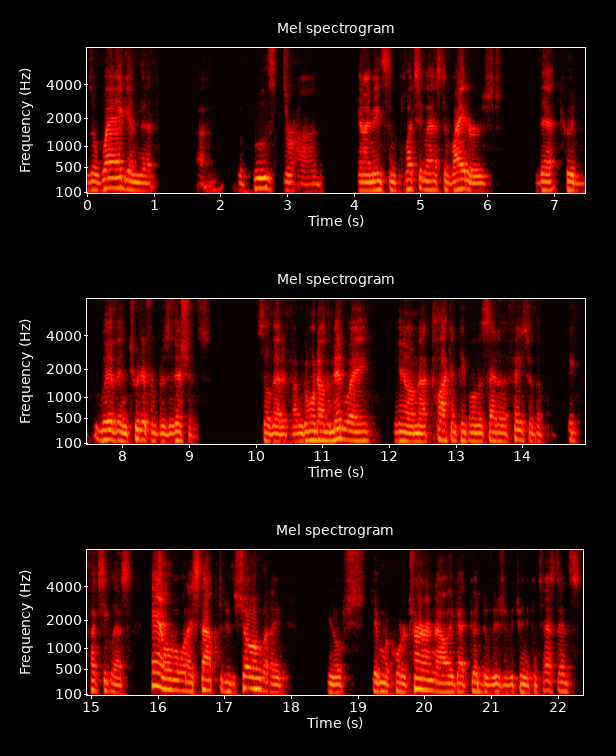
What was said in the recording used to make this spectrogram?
there's a wagon that uh, the booths are on, and I made some plexiglass dividers that could live in two different positions so that if I'm going down the midway, you know, I'm not clocking people on the side of the face with a big plexiglass panel. But when I stop to do the show, then I, you know, give them a quarter turn. Now they got good division between the contestants.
